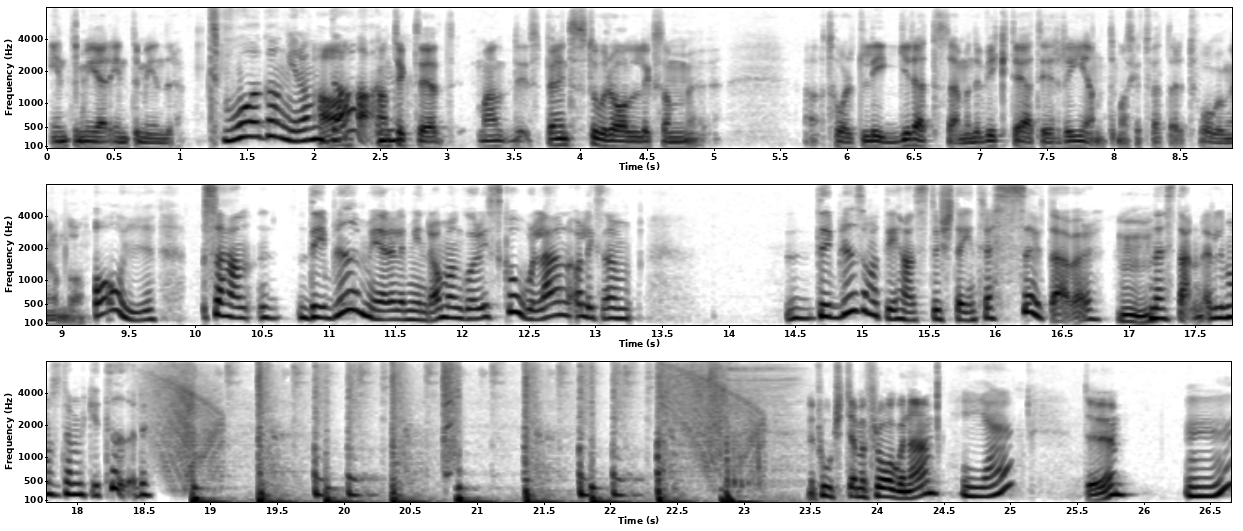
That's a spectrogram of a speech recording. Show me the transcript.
Inte mer, inte mindre. Två gånger om Ja, dagen? han tyckte att man, det spelar inte så stor roll liksom, att håret ligger rätt så här, men det viktiga är att det är rent. Man ska tvätta det två gånger om dagen. Oj, så han, det blir mer eller mindre om man går i skolan och liksom Det blir som att det är hans största intresse utöver Mm. nästan, eller det måste ta mycket tid. Nu fortsätter jag med frågorna. Ja. Du, Mm.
